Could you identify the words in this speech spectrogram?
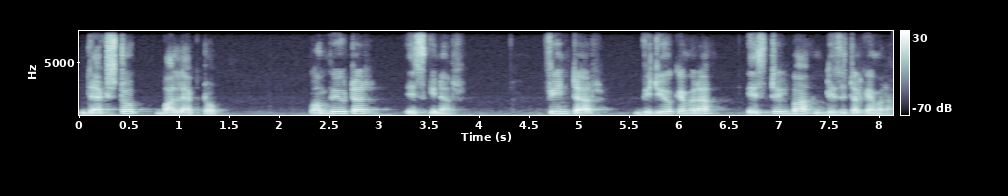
ডেস্কটপ বা laptop, computer scanner printer, video camera, still বা ডিজিটাল ক্যামেরা।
